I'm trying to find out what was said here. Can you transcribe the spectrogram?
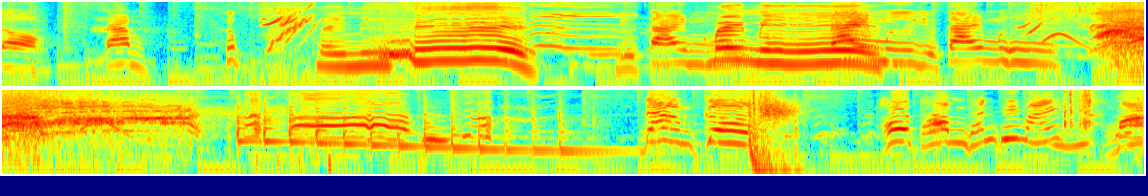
สองสามฮึบไม่มี อยู่ใต้มือ ไม่มี ใต้มืออยู่ใต้มือดำเกินเธอทำฉันใช่ไหม มา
